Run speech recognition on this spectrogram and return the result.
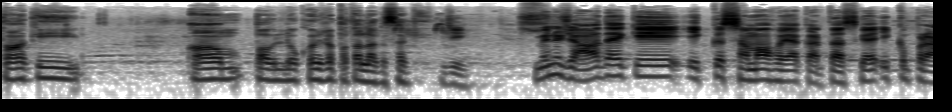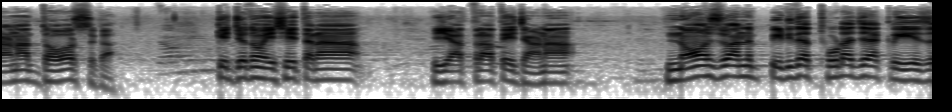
ਤਾਂ ਕਿ ਆਮ ਪਬ ਲੋਕਾਂ ਨੂੰ ਜਿਹੜਾ ਪਤਾ ਲੱਗ ਸਕੇ। ਜੀ। ਮੈਨੂੰ ਯਾਦ ਹੈ ਕਿ ਇੱਕ ਸਮਾਂ ਹੋਇਆ ਕਰਦਾ ਸੀਗਾ ਇੱਕ ਪੁਰਾਣਾ ਦੌਰ ਸੀਗਾ ਕਿ ਜਦੋਂ ਇਸੇ ਤਰ੍ਹਾਂ ਯਾਤਰਾ ਤੇ ਜਾਣਾ ਨੌਜਵਾਨ ਪੀੜ੍ਹੀ ਦਾ ਥੋੜਾ ਜਿਹਾ ਕਰੇਜ਼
